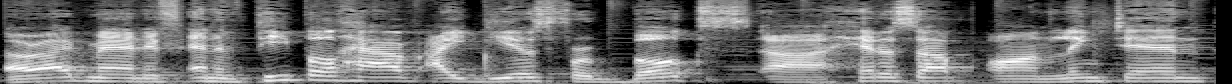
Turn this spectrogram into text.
All right, man. If and if people have ideas for books, uh, hit us up on LinkedIn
